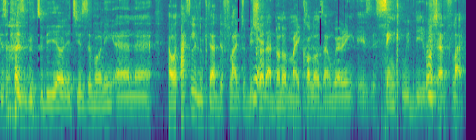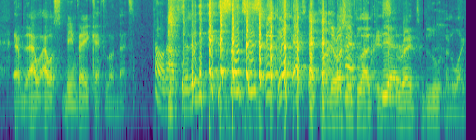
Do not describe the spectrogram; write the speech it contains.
It's always good to be here on a Tuesday morning, and uh, I was actually looking at the flag to be yeah. sure that none of my colors I'm wearing is sync with the Russian flag. Um, I, I, was being very careful on that. Oh, absolutely. so to speak. Look at it. And the Russian flag is yeah. red, blue, and white.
